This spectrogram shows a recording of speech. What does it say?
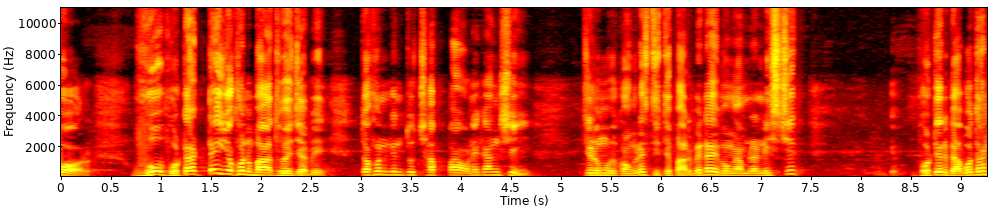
পর ভুয়ো ভোটারটাই যখন বাদ হয়ে যাবে, তখন কিন্তু ছাপ্পা অনেকাংশেই তৃণমূল কংগ্রেস দিতে পারবে না এবং আমরা নিশ্চিত ভোটের ব্যবধান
